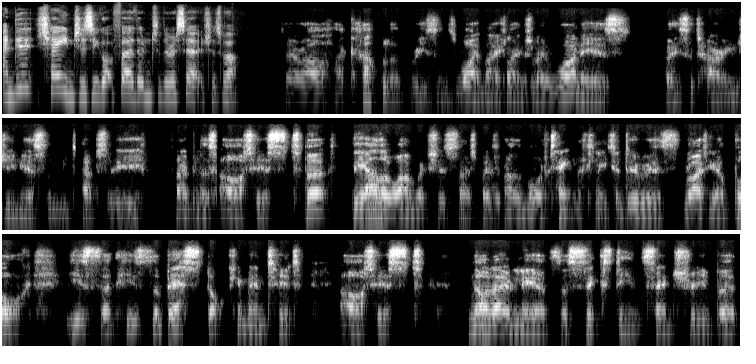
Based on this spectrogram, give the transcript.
And did it change as you got further into the research as well? There are a couple of reasons why Michelangelo. One is well, he's a towering genius and absolutely fabulous artist. But the other one, which is, I suppose, rather more technically to do with writing a book, is that he's the best documented artist, not only of the 16th century, but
